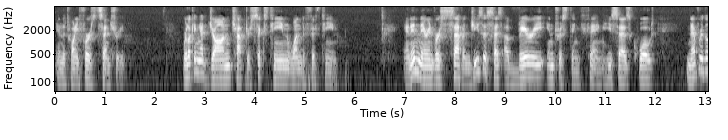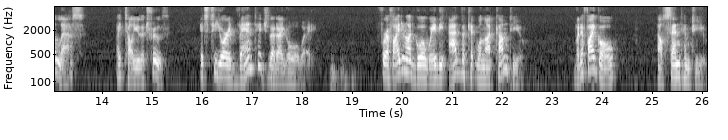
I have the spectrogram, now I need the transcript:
in the 21st century. We're looking at John chapter 16, 1 to 15. And in there, in verse 7, Jesus says a very interesting thing. He says, quote, Nevertheless, I tell you the truth. It's to your advantage that I go away. For if I do not go away, the advocate will not come to you. But if I go, I'll send him to you.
